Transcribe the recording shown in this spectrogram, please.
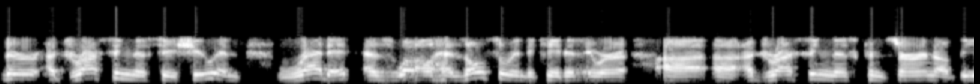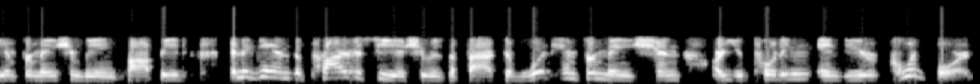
they're addressing this issue, and Reddit as well has also indicated they were uh, uh, addressing this concern of the information being copied. And again, the privacy issue is the fact of what information are you putting into your clipboard.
